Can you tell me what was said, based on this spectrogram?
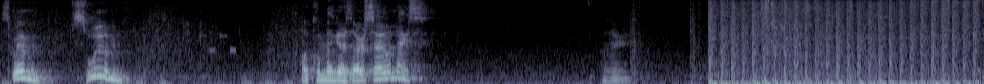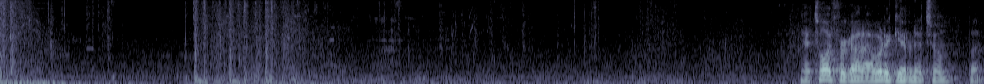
Swim! Swim! Oh, cool man got his art side. Oh, nice. Oh, there. Yeah, I totally forgot. I would have given it to him, but.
